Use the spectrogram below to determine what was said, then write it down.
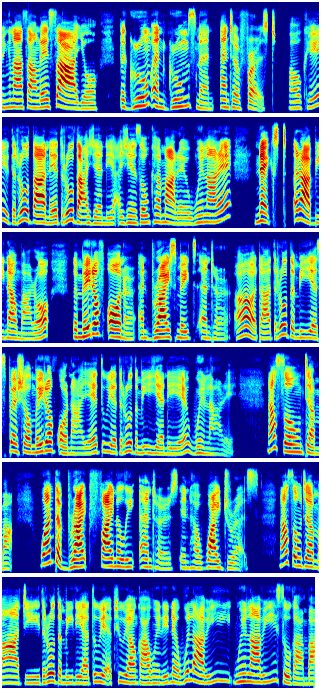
မင်္ဂလာဆောင်လဲစရော the groom and groomsmen enter first okay သူတို့သားနဲ့သူတို့သားအရင်တွေကအရင်ဆုံးခမ်းမတယ်ဝင်လာတယ် next အဲ့ဒါပြီးနောက်မှာတော့ the maid of honor and bridesmaids enter အော်ဒါသူတို့သမီးရဲ့ special maid of honor ရဲ့သူ့ရဲ့သူတို့သမီးအရင်တွေရဲ့ဝင်လာတယ်နောက်ဆုံးကြမှာ when the bride finally enters in her white dress နောက်ဆုံးကြမှာဒီသူတို့သမီးလေးကသူ့ရဲ့အဖြူရောင်ဂါဝင်လေးနဲ့ဝတ်လာပြီဝင်လာပြီဆိုကမှ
